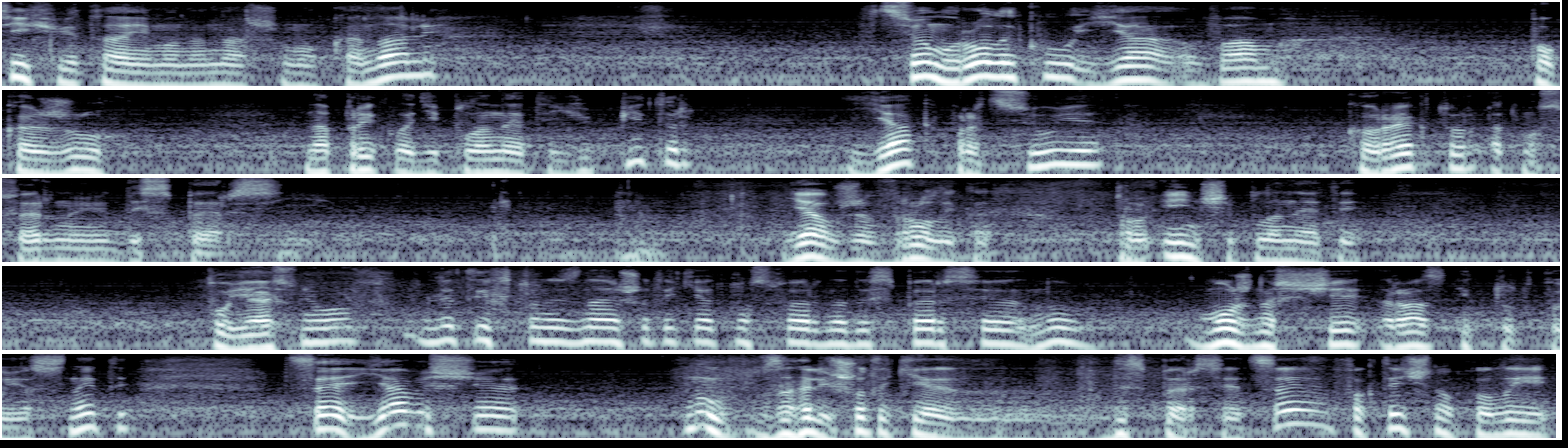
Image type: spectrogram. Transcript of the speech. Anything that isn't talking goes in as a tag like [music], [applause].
Всіх вітаємо на нашому каналі. В цьому ролику я вам покажу на прикладі планети Юпітер, як працює коректор атмосферної дисперсії. Я вже в роликах про інші планети пояснював для тих, хто не знає, що таке атмосферна дисперсія. Ну, можна ще раз і тут пояснити. Це явище, ну, взагалі, що таке дисперсія? Це фактично, коли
